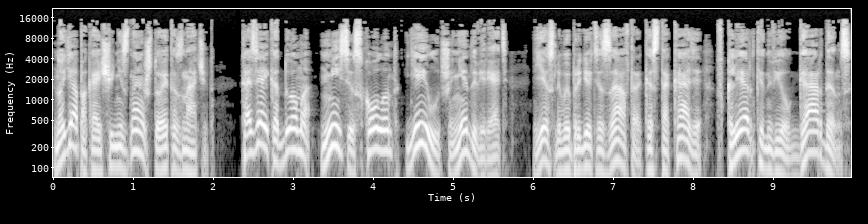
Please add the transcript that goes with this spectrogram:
но я пока еще не знаю, что это значит. Хозяйка дома, миссис Холланд, ей лучше не доверять. Если вы придете завтра к эстакаде в Клеркенвилл Гарденс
